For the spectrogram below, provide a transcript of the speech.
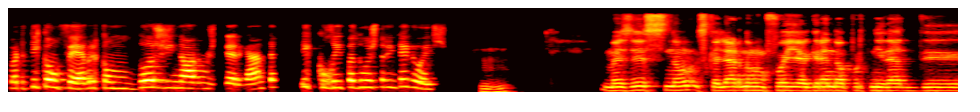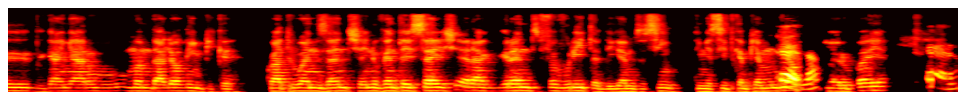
parti com febre, com dores enormes de garganta e corri para 2,32. Uhum mas esse não, se calhar não foi a grande oportunidade de, de, ganhar uma medalha olímpica. Quatro anos antes, em 96, era a grande favorita, digamos assim. Tinha sido campeã mundial, era. europeia. Era.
